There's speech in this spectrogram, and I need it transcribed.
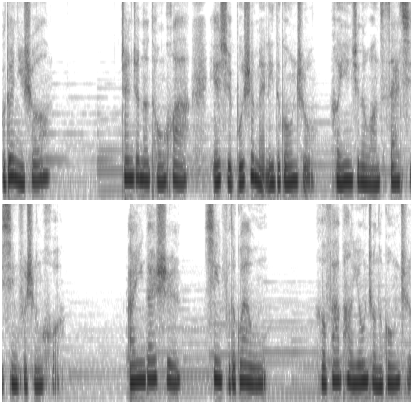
我对你说，真正的童话也许不是美丽的公主和英俊的王子在一起幸福生活。而应该是幸福的怪物和发胖臃肿的公主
